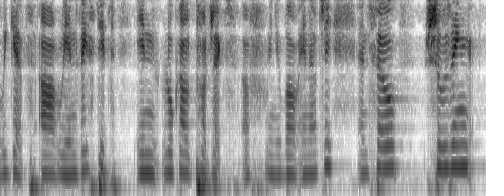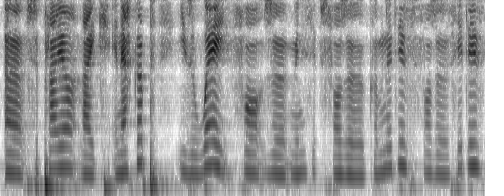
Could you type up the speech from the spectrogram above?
we get are reinvested in local projects of renewable energy. And so choosing a supplier like Enercoop is a way for the municipalities, for the communities, for the cities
